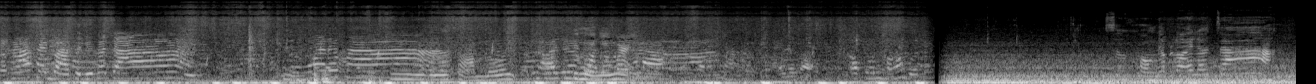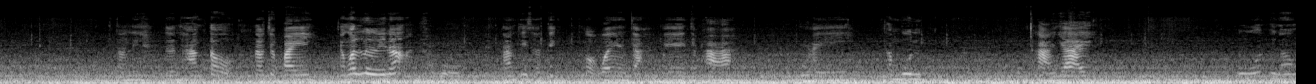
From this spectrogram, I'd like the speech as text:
ราคาใครบาทสลิดนะจ้าว่าได้ค่ะอืมกิโลสามร้อยเป็นหน่วยใหญ่ๆซื้อของเรียบร้อยแล้วจ้า ตอนนี้เดินทางต่อ เราจะไปจังหวัดเลยเนาะ ครับผม ตามที่สติ๊กบอกไว้นะจ้ะแม่จะพาไปทำบุญหายายโอ้ยพี่น้อง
